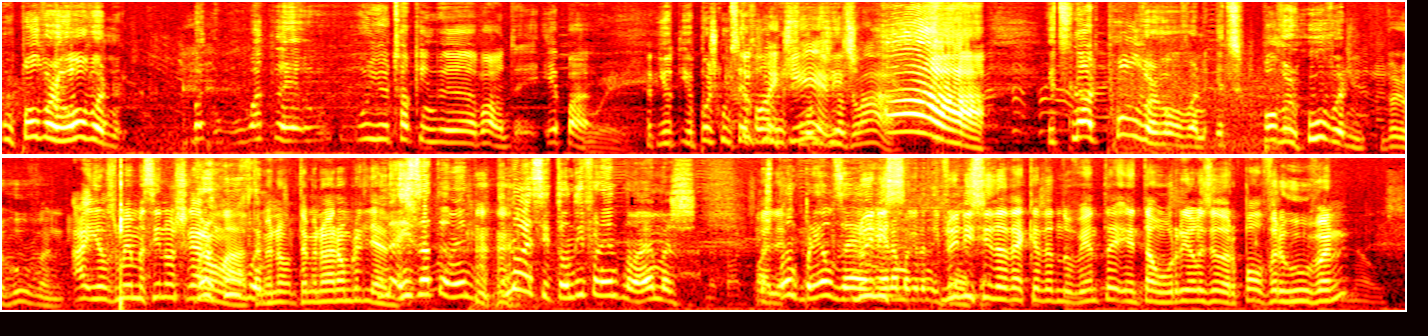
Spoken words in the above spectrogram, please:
o Paul Verhoeven? But what the. What are you talking about? Epá. E eu, e depois comecei Então a falar como é que é? e Diz eles: lá. Ah! It's not Paul Verhoeven, it's Paul Verhoeven. Ah, eles mesmo assim não chegaram lá. Também não, também não eram brilhantes. Exatamente. Não é assim tão diferente, não é? Mas, mas Olha, pronto, para eles é, no era início, uma grande No diferença. início da década de 90, então o realizador Paul Verhoeven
